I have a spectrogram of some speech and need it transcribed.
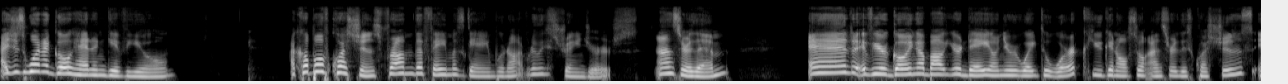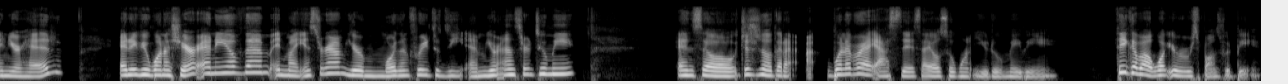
I just want to go ahead and give you a couple of questions from the famous game. We're not really strangers. Answer them. And if you're going about your day on your way to work, you can also answer these questions in your head. And if you want to share any of them in my Instagram, you're more than free to DM your answer to me. And so just know that I, whenever I ask this, I also want you to maybe think about what your response would be.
